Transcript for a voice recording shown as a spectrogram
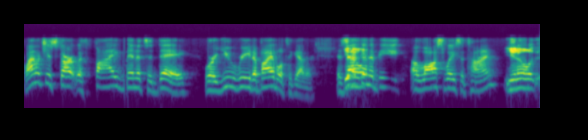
Why don't you start with five minutes a day where you read a Bible together? Is You that going to be a lost waste of time? You know,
